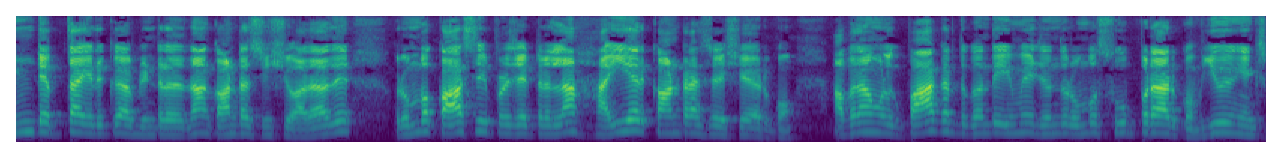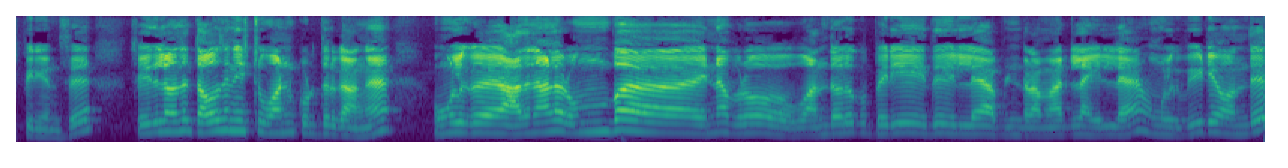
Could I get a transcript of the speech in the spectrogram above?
இன்டெப்த்தாக இருக்குது அப்படின்றது தான் கான்ட்ராஸ்ட் இஷ்யூ அதாவது ரொம்ப காஸ்ட்லி ப்ரொஜெக்டர்லாம் ஹையர் கான்ட்ராஸ்ட் ரேஷியோ இருக்கும். அப்போ தான் உங்களுக்கு பார்க்கறதுக்கு வந்து இமேஜ் வந்து ரொம்ப சூப்பராக இருக்கும் வியூவிங் எக்ஸ்பீரியன்ஸு ஸோ இதில் வந்து தௌசண்ட் இஸ் ஒன் கொடுத்துருக்காங்க. உங்களுக்கு அதனால் ரொம்ப என்ன ப்ரோ அந்த அளவுக்கு பெரிய இது இல்லை அப்படின்ற மாதிரிலாம் இல்லை. உங்களுக்கு வீடியோ வந்து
